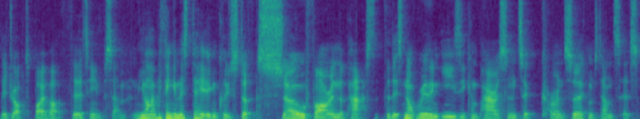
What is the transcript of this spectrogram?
they dropped by about 13%. You might be thinking this data includes stuff so far in the past that it's not really an easy comparison to current circumstances.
